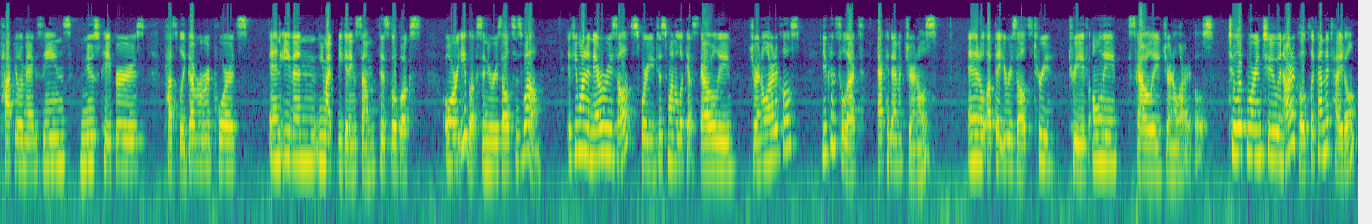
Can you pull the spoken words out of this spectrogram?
popular magazines, newspapers, possibly government reports, and even you might be getting some physical books or ebooks in your results as well. If you want to narrow results where you just want to look at scholarly journal articles, you can select academic journals and it'll update your results to retrieve only scholarly journal articles. To look more into an article, click on the title.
